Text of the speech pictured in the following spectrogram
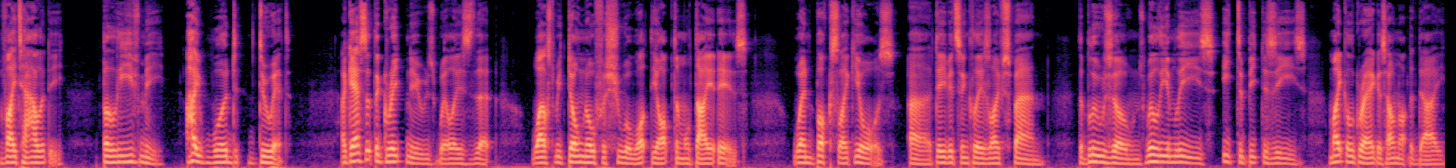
vitality, believe me, I would do it. I guess that the great news, Will, is that whilst we don't know for sure what the optimal diet is, when books like yours, uh, David Sinclair's Lifespan, The Blue Zones, William Li's Eat to Beat Disease, Michael Greger's How Not to Die.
